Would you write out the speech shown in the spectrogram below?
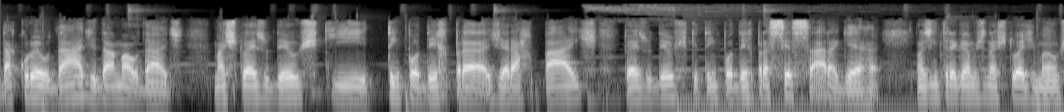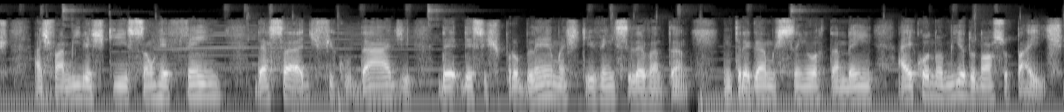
da crueldade e da maldade. Mas tu és o Deus que tem poder para gerar paz, tu és o Deus que tem poder para cessar a guerra. Nós entregamos nas tuas mãos as famílias que são refém dessa dificuldade, de, desses problemas que vêm se levantando. Entregamos, Senhor, também a economia do nosso país.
